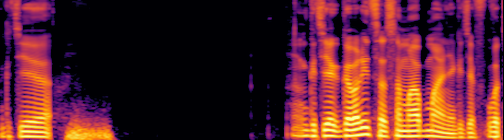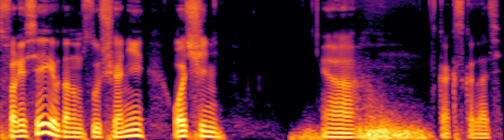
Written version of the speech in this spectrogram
где где говорится о самообмане, где вот фарисеи в данном случае, они очень, э, как сказать,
